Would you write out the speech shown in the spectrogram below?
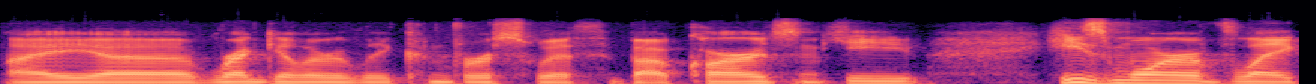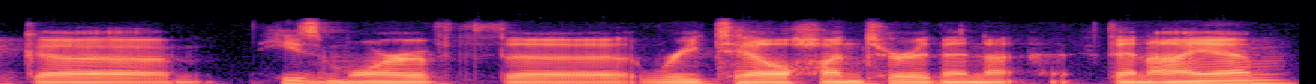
I uh, regularly converse with about cards, and he he's more of like uh, he's more of the retail hunter than than I am.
